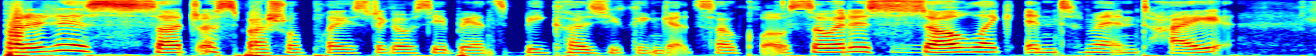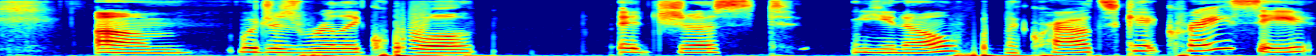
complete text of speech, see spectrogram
but it is such a special place to go see bands because you can get so close. So it is so like intimate and tight. Um, which is really cool. It just you know, when the crowds get crazy,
